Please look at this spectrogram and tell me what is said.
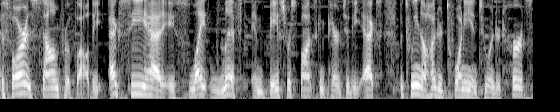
As far as sound profile, the XC had a slight lift in bass response compared to the X between 120 and 200 Hertz,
